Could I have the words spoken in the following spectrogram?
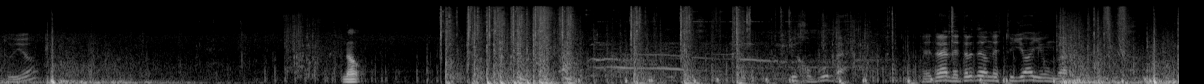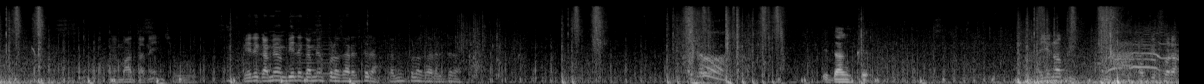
¿Es tuyo? No. ¡Hijo puta! Detrás, detrás de donde estoy yo hay un garro. Me matan, ¿eh? Seguro. Viene camión, viene camión por la carretera. Camión por la carretera. Y tanque. Hay un OPI. OPI fuera.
